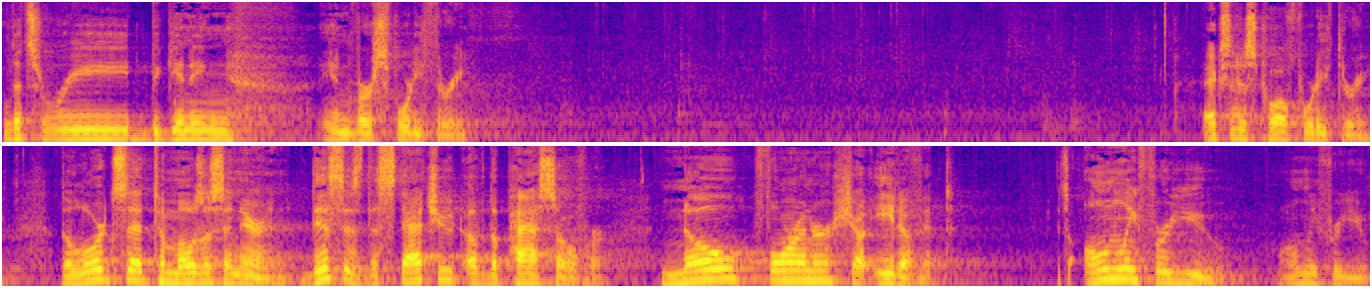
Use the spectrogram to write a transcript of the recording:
Let's read beginning in verse 43. Exodus 12:43. The Lord said to Moses and Aaron, "This is the statute of the Passover. No foreigner shall eat of it. It's only for you, only for you."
